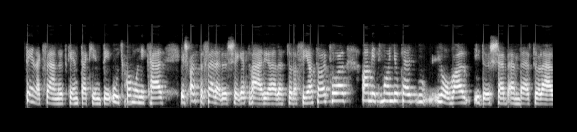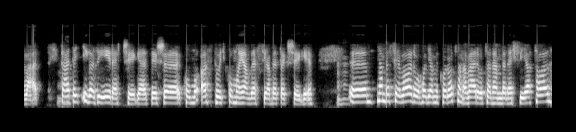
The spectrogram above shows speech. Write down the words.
tényleg felnőttként tekinti, úgy kommunikál, és azt a felelősséget várja el ettől a fiataltól, amit mondjuk egy jóval idősebb embertől elvár. Tehát egy igazi érettséget, és azt, hogy komolyan veszi a betegségét. Uh-huh. Nem beszélve arról, hogy amikor ott van a váróteremben egy fiatal,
